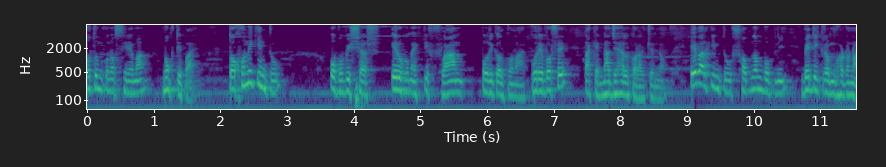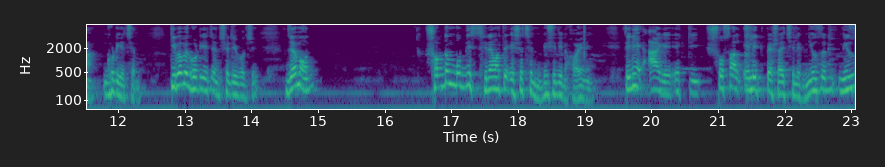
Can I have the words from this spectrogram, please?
নতুন কোনো সিনেমা মুক্তি পায়, তখনই কিন্তু অপবিশ্বাস এরকম একটি ফ্লান পরিকল্পনা করে বসে তাকে নাজেহাল করার জন্য। এবার কিন্তু শবনম বুবলি ব্যতিক্রম ঘটনা ঘটিয়েছেন। কীভাবে ঘটিয়েছেন সেটি বলছি। যেমন শবনম বুবলি সিনেমাতে এসেছেন বেশি দিন হয়নি। তিনি আগে একটি সোশ্যাল এলিট পেশায় ছিলেন। নিউজ নিউজ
